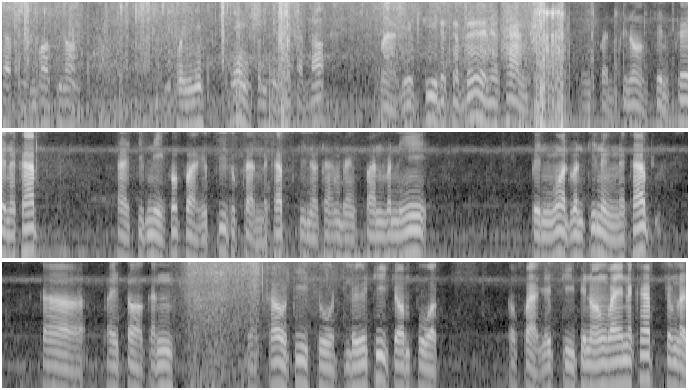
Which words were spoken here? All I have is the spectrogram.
ครับเห็นบ่พี่น้องอีกคนนี้แย่งคนเห็นนะครับเนาะฝากเอฟพี่นะครับเด้อแนวทางเป็นปั่นพี่น้องเช่นเคยนะครับถ้าคลิปนี้ก็ฝากเอฟพี่ทุกท่านนะครับ ที่แนวทางแบ่งปันวันนี้ เป็นงวดวันที่หนึ่งนะครับ ก็ไปต่อกันจะเข้าที่สูตรหรือที่จอมปลวก ก็ฝากเอฟซีพี่น้องไว้นะครับสำหรับ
